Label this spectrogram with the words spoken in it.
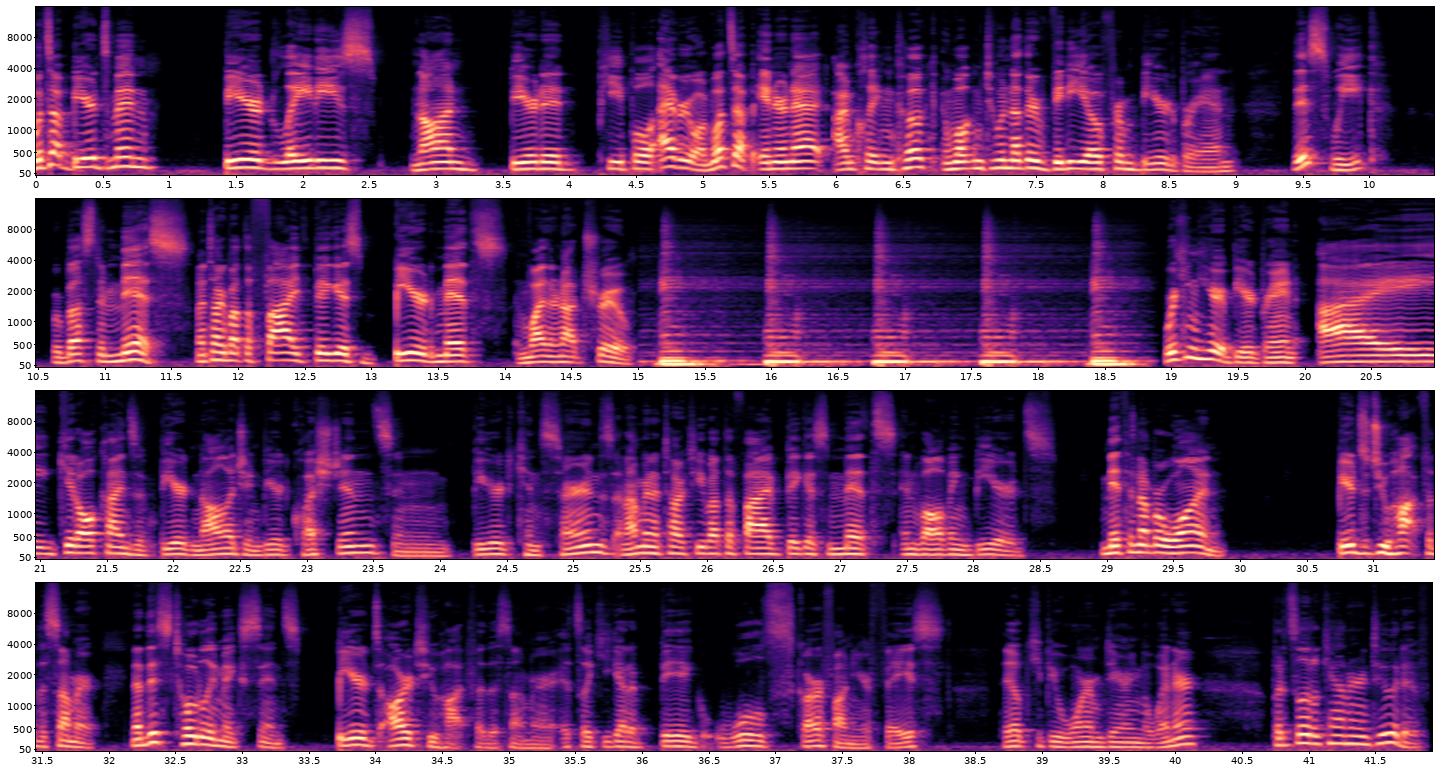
What's up, beardsmen, beard ladies, non bearded people, everyone? What's up, internet? I'm Clayton Cook, and welcome to another video from Beardbrand. This week, we're busting myths. I'm gonna talk about the five biggest beard myths and why they're not true. Working here at Beardbrand, I get all kinds of beard knowledge and beard questions and beard concerns, and I'm going to talk to you about the five biggest myths involving beards. Myth number one beards are too hot for the summer. Now, this totally makes sense. Beards are too hot for the summer. It's like you got a big wool scarf on your face. They help keep you warm during the winter, but it's a little counterintuitive.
